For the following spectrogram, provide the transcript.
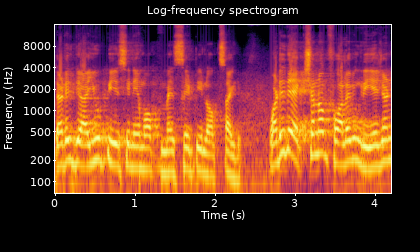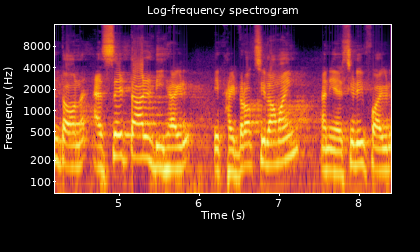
that is the IUPAC name of mesetyl oxide. What is the action of following reagent on acetaldehyde, एक hydroxylamine आणि ॲसिडिफाईड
